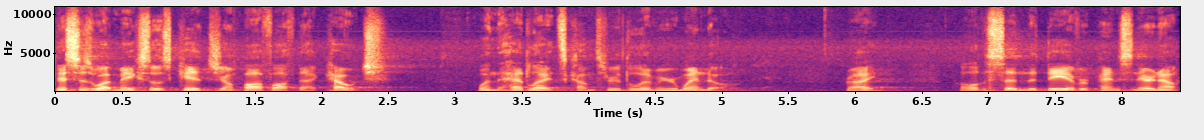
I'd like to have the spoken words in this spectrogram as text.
This is what makes those kids jump off off that couch when the headlights come through the living room window, right? All of a sudden, the day of repentance is near. Now,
